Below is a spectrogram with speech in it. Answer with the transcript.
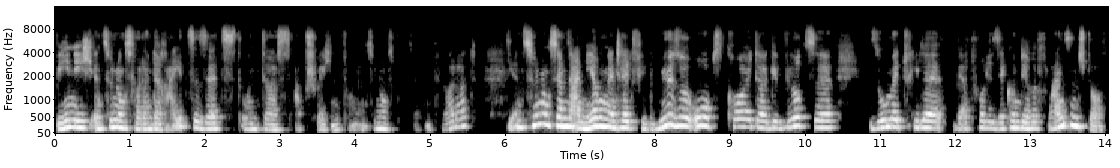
wenig entzündungsfördernde Reize setzt und das Abschwächen von Entzündungsprozessen fördert. Die entzündungshemmende Ernährung enthält viel Gemüse, Obst, Kräuter, Gewürze, somit viele wertvolle sekundäre Pflanzenstoffe,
